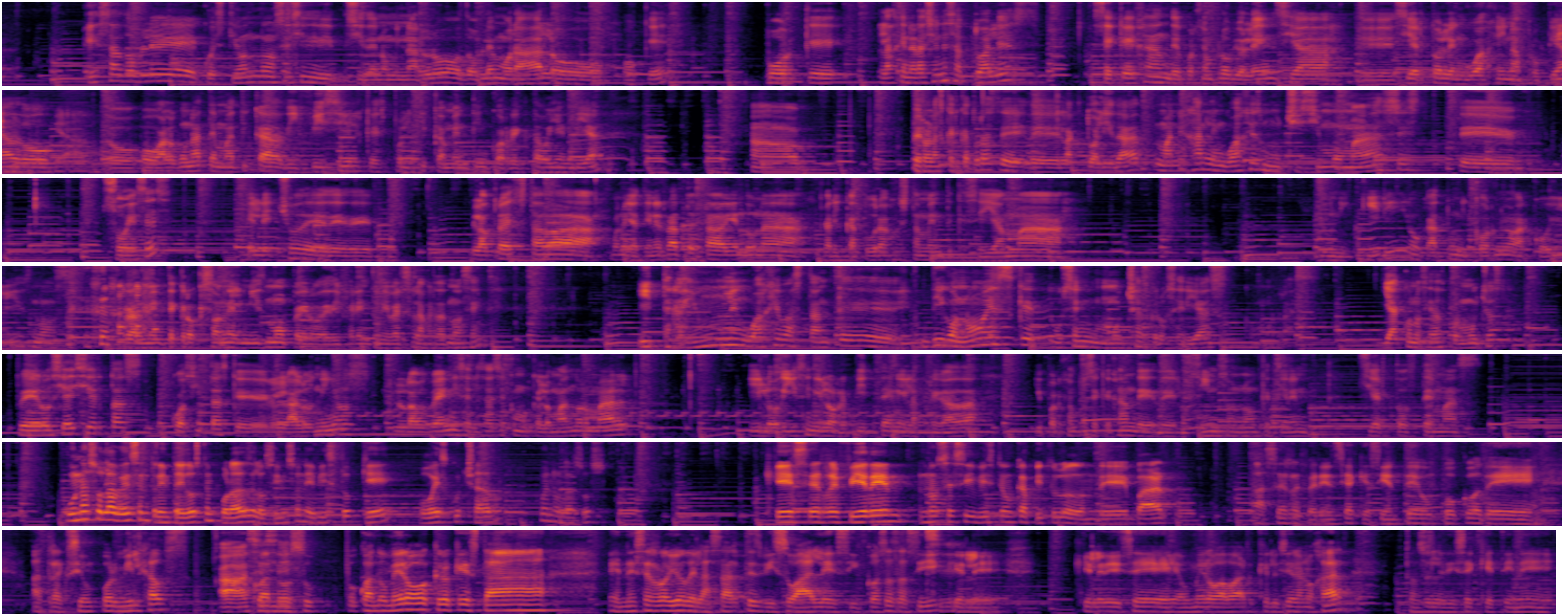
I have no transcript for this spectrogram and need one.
Esa doble cuestión, no sé si, si denominarlo doble moral o, o qué, porque las generaciones actuales se quejan de, por ejemplo, violencia, eh, cierto lenguaje inapropiado Inapropiado. O, alguna temática difícil que es políticamente incorrecta hoy en día. Ah, pero las caricaturas de, la actualidad manejan lenguajes muchísimo más este, soeces. El hecho de la otra vez estaba, bueno, ya tiene rato, estaba viendo una caricatura justamente que se llama O Gato Unicornio Arcoiris, no sé. Realmente creo que son el mismo, pero de diferente universo, la verdad no sé. Y trae un lenguaje bastante... Digo, no es que usen muchas groserías como las ya conocidas por muchos, pero sí hay ciertas cositas que a los niños los ven y se les hace como que lo más normal y lo dicen y lo repiten y la fregada y por ejemplo se quejan de, de los Simpson, ¿no? Que tienen ciertos temas. Una sola vez en 32 temporadas de Los Simpson he visto que, o he escuchado, bueno, las dos, que se refieren, no sé si viste un capítulo donde Bart hace referencia que siente un poco de atracción por Milhouse. Ah, sí, cuando, sí. su, cuando Mero creo que está en ese rollo de las artes visuales y cosas así, Sí. que, le, que le dice Homero a Bart que lo hiciera enojar. Entonces le dice que tiene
